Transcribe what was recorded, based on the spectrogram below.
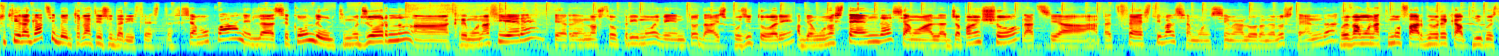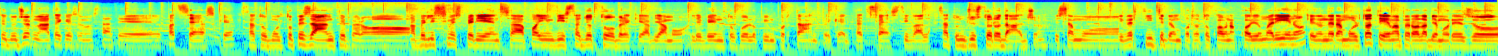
tutti ragazzi e bentornati su Darifest. Siamo qua nel secondo e ultimo giorno a Cremona Fiere per il nostro primo evento da espositori. Abbiamo uno stand, siamo al Japan Show, grazie a Pet Festival, siamo insieme a loro nello stand. Volevamo un attimo farvi un recap di queste due giornate che sono state pazzesche. È stato molto pesante però una bellissima esperienza. Poi in vista di ottobre che abbiamo l'evento quello più importante che è il Pet Festival, è stato un giusto rodaggio. Ci siamo divertiti, abbiamo portato qua un acquario marino che non era molto a tema però l'abbiamo reso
